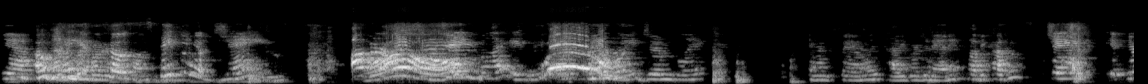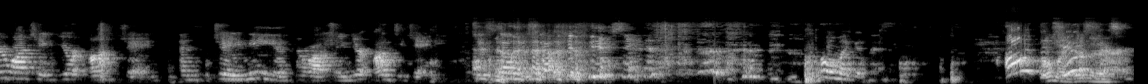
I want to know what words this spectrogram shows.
Yeah. Okay, so speaking of James, other Oh. Jane Blake, Woo! family, Jim Blake, and family, Patty, Bridge, and Annie, love you cousins. Jane, if you're watching, you're Aunt Jane. And Jamie, if you're watching, you're Auntie Jamie. Just so there's no confusion. oh my goodness. Oh, Oh it's a my goodness. juicer.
